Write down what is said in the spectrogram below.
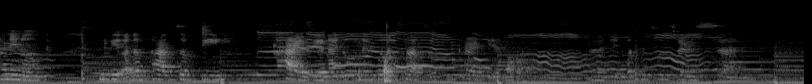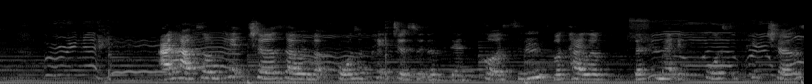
And you know, maybe other parts of the Caribbean. I don't know if other parts of the Caribbean, but it was very sad. I have some pictures. I will not post pictures with the dead persons, but I will definitely post the pictures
